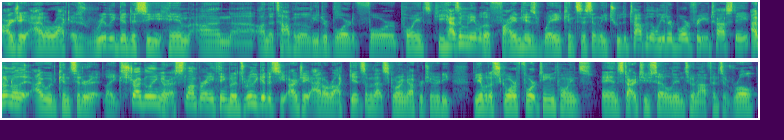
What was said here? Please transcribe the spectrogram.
RJ Eytle-Rock is really good to see him on uh, on the top of the leaderboard for points. He hasn't been able to find his way consistently to the top of the leaderboard for Utah State. I don't know that I would consider it like struggling or a slump or anything, but it's really good to see RJ Eytle-Rock get some of that scoring opportunity, be able to score 14 points, and start to settle into an offensive role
